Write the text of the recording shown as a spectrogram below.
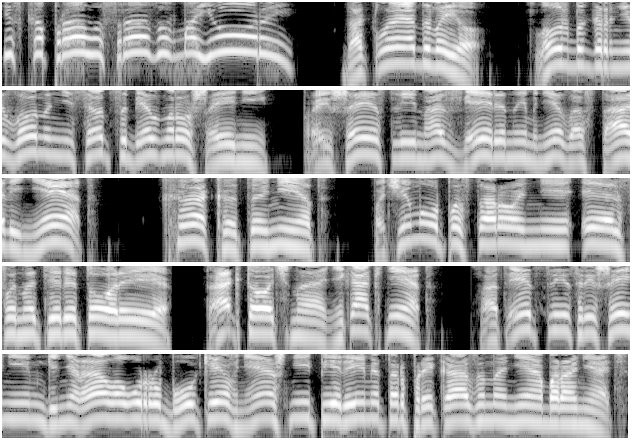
Из капрала сразу в майоры!» «Докладываю! Служба гарнизона несется без нарушений. Происшествий на вверенной мне заставе нет!» «Как это нет? Почему посторонние эльфы на территории?» «Так точно, никак нет!» В соответствии с решением генерала Урубуки внешний периметр приказано не оборонять.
